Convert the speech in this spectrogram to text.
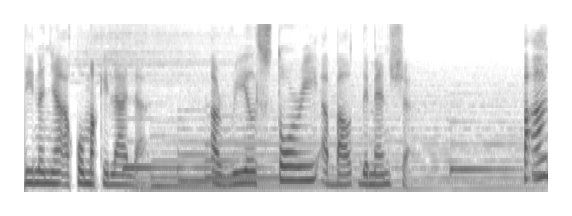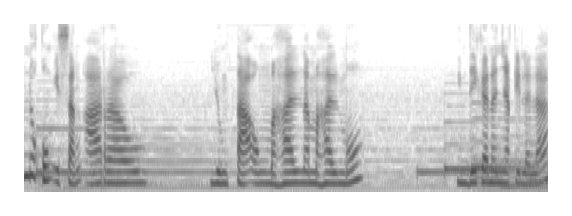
di na niya ako makilala. A real story about dementia. Paano kung isang araw, yung taong mahal na mahal mo, hindi ka na niya kilala?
